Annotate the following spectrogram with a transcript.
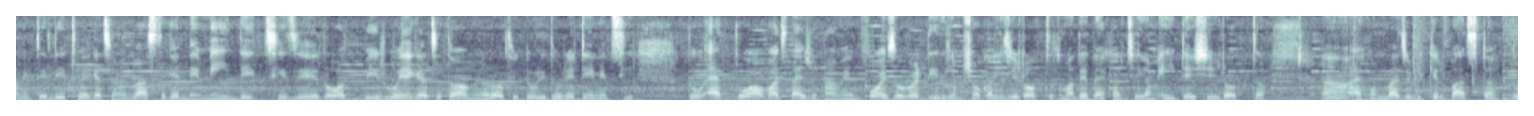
অনেকটাই লেট হয়ে গেছে। আমি বাস থেকে নেমেই দেখছি যে রথ বের হয়ে গেছে, তো আমিও রথের দড়ি ধরে টেনেছি। তো এত আওয়াজ, তাই জন্য আমি ভয়েস ওভার দিয়ে দিলাম। সকালে যে রথটা তোমাদের দেখাচ্ছিলাম, এইটাই সেই রথটা। এখন বাজে বিকেল পাঁচটা, তো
